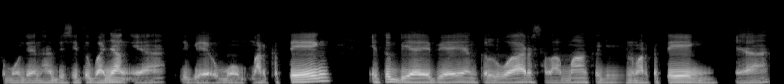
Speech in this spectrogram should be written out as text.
Kemudian habis itu banyak ya di biaya umum. Marketing itu biaya-biaya yang keluar selama kegiatan marketing ya.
